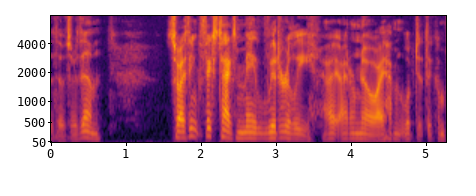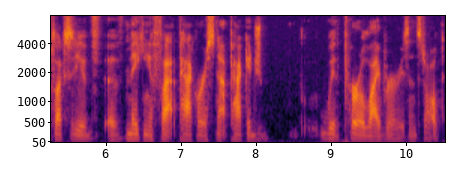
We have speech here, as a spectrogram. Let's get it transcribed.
those are them. So I think fixed tags may literally, I, I don't know, I haven't looked at the complexity of, of making a Flatpak or a snap package with Perl libraries installed.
